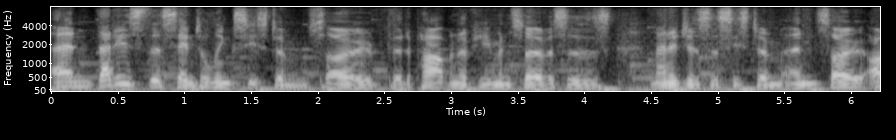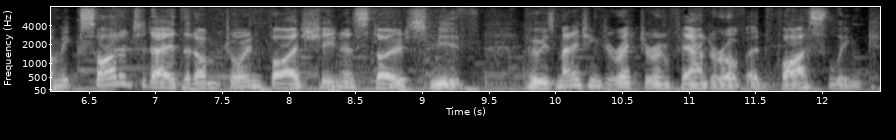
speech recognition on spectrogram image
and that is the Centrelink system. So, the Department of Human Services manages the system, and so I'm excited today that I'm joined by Sheena Stowe Smith who is managing director and founder of AdviceLink.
